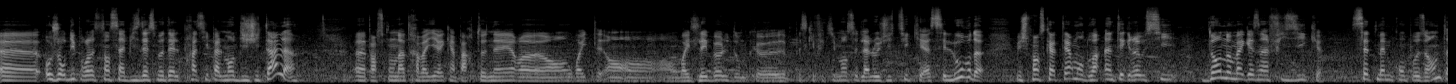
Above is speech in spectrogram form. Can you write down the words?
Euh, aujourd'hui, pour l'instant, c'est un business model principalement digital. Euh, parce qu'on a travaillé avec un partenaire euh, en, white, label, parce qu'effectivement c'est de la logistique qui est assez lourde. Mais je pense qu'à terme, on doit intégrer aussi dans nos magasins physiques cette même composante,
